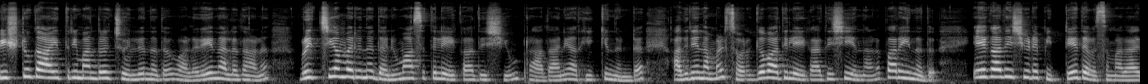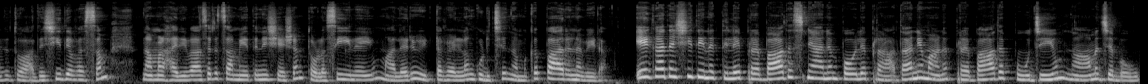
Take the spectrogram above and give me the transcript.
വിഷ്ണു ഗായത്രി മന്ത്രം ചൊല്ലുന്നത് വളരെ നല്ലതാണ്. വൃശ്ചികം വരുന്ന ധനുമാസത്തിലെ ഏകാദശിയും പ്രാധാന്യം അർഹിക്കുന്നുണ്ട്. അതിനെ നമ്മൾ സ്വർഗവാതിൽ ഏകാദശി എന്നാണ് പറയുന്നത്. ഏകാദശിയുടെ പിറ്റേ ദിവസം അതായത് ദ്വാദശി ദിവസം നമ്മൾ ഹരിവാസര സമയത്തിന് ശേഷം തുളസിയിലയും മലരും ഇട്ട വെള്ളം കുടിച്ച് നമുക്ക് പാരണ വീടാം ഏകാദശി ദിനത്തിലെ പ്രഭാത സ്നാനം പോലെ പ്രാധാന്യമാണ് പ്രഭാത പൂജയും നാമജപവും.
